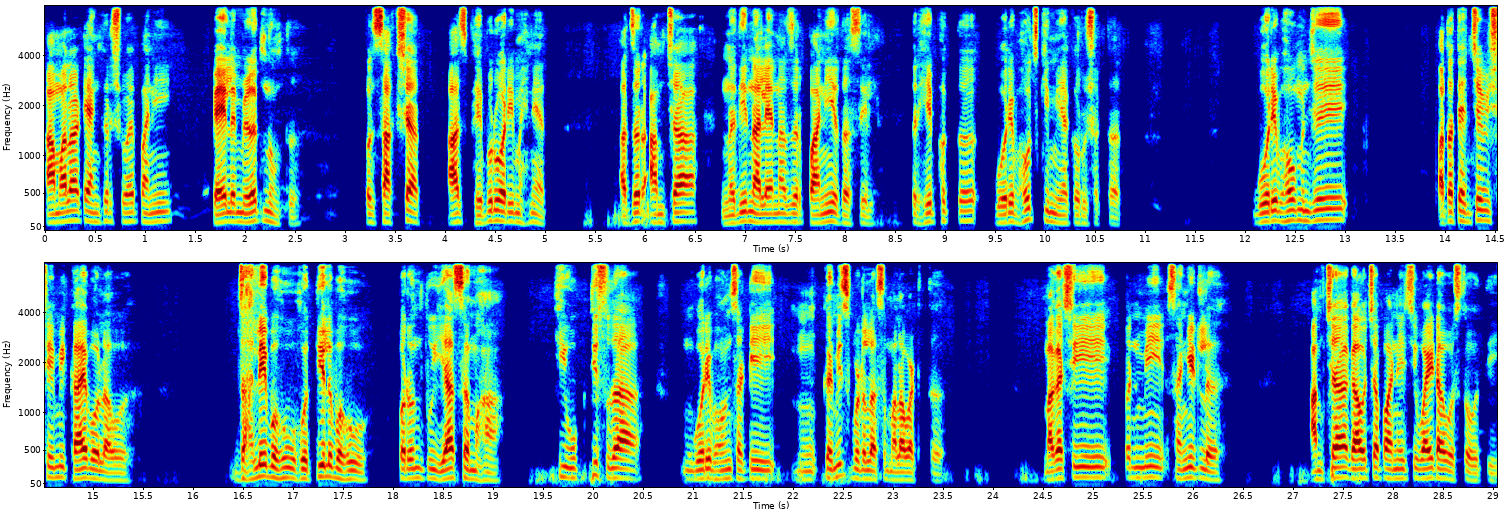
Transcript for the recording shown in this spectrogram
आम्हाला टँकरशिवाय पाणी प्यायला मिळत नव्हतं. पण साक्षात आज फेब्रुवारी महिन्यात जर आमच्या नदी नाल्यांना जर पाणी येत असेल तर हे फक्त गोरेभाऊच किमिया करू शकतात? गोरेभाऊ म्हणजे आता त्यांच्याविषयी मी काय बोलावं? झाले बहु होतील बहु परंतु या समहा ही उक्तीसुद्धा गोरेभाऊंसाठी कमीच पडेल असं मला वाटतं. मगाशी पण मी सांगितलं आमच्या गावच्या पाण्याची वाईट अवस्था होती.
